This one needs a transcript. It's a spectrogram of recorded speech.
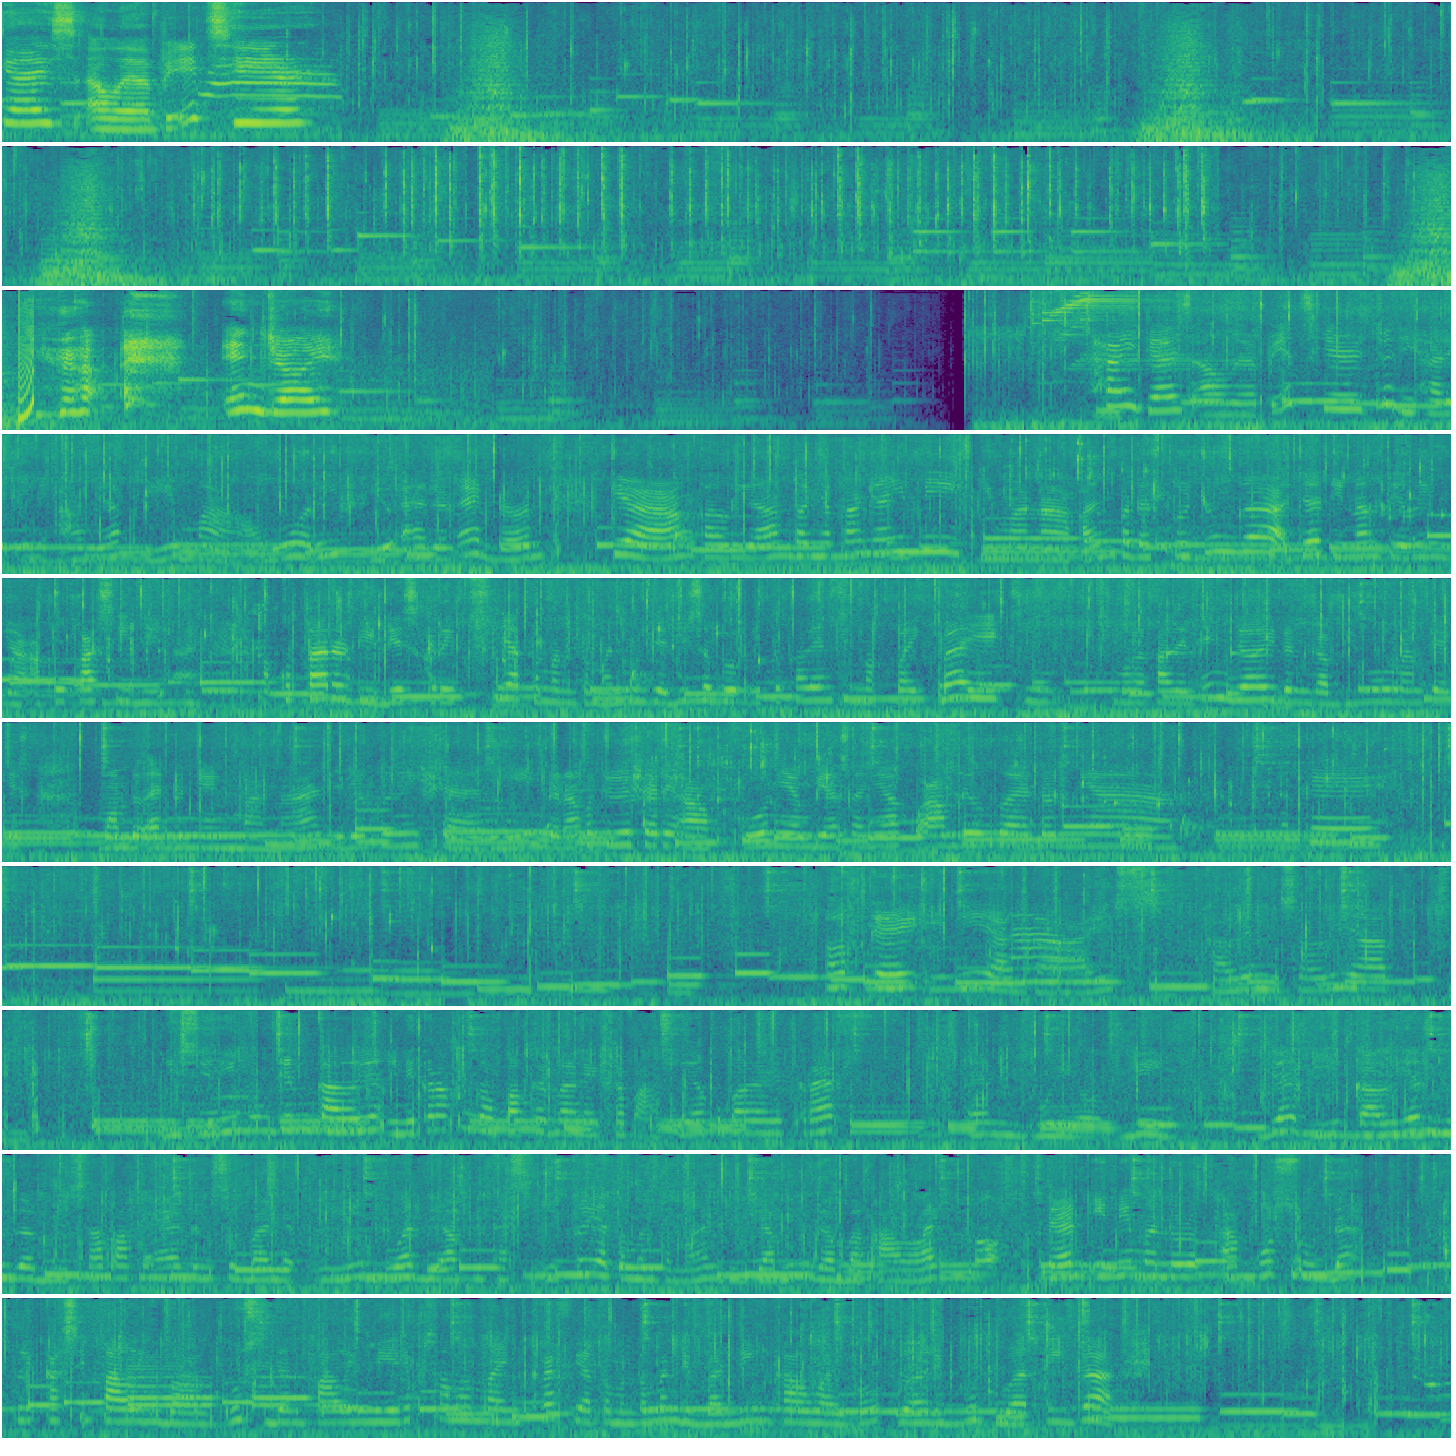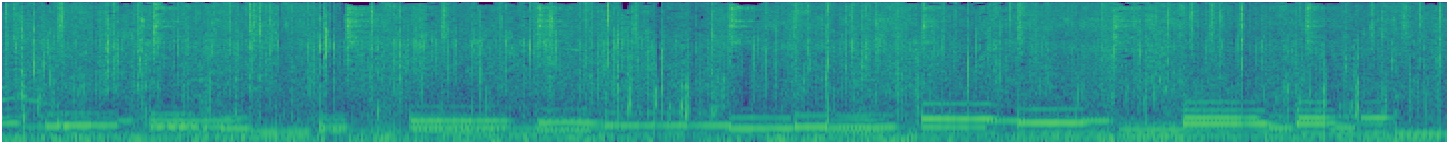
guys, Alia it's here. Enjoy. Hai guys, Alia Pins here. Jadi hari ini Alia Pi mau review addon-addon yang kalian tanya-tanya ini. Nggak? Jadi nanti linknya aku kasih di aku taruh di deskripsi ya teman-teman. Jadi sebelum itu kalian simak baik-baik. Semoga kalian enjoy dan gak bingung nanti guys mau ambil addonnya yang mana. Jadi aku ini sharing dan aku juga sharing akun yang biasanya aku ambil tuh addonnya. Oke. Oke, Kalian bisa lihat. Di sini mungkin kalian ini kan aku nggak pakai Minecraft asli, aku pakai Craft and Building. Jadi kalian juga bisa pakai addon sebanyak ini buat di aplikasi itu ya teman-teman. Dijamin gak bakal lag kok. Dan ini menurut aku sudah aplikasi paling bagus dan paling mirip sama Minecraft ya teman-teman dibanding Kawaii World 2023. Nah,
